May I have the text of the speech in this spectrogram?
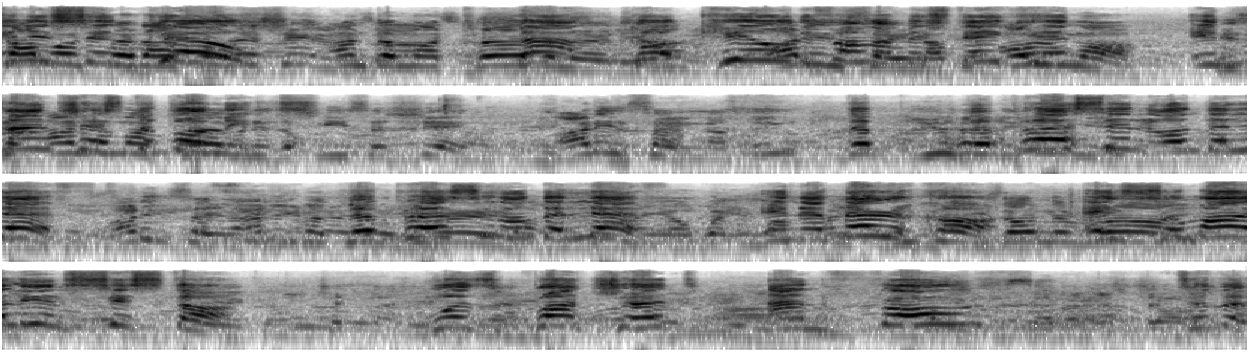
innocent girl put this shit under my turban that got killed, if I'm not mistaken, in he said, under Manchester bombings. is a piece of shit. I didn't say nothing. The, the person on the left, I didn't say nothing. the person on the left in America, He's on the a. Somalian sister, was butchered and thrown to the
